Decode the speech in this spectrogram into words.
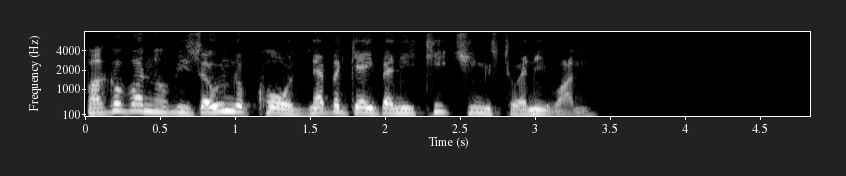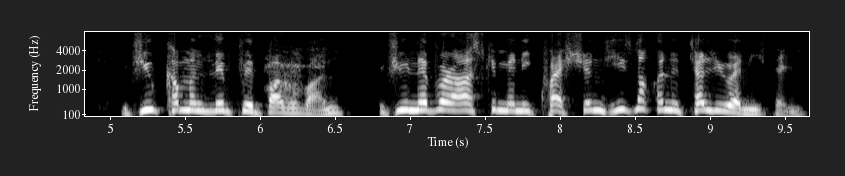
Bhagavan, of his own accord, never gave any teachings to anyone. If you come and live with Bhagavan, if you never ask him any questions, he's not going to tell you anything.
